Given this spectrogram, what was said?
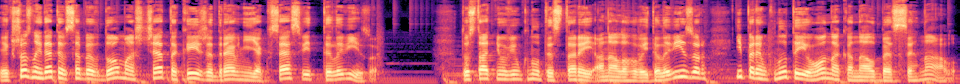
якщо знайдете в себе вдома ще такий же древній, як Всесвіт, телевізор. Достатньо увімкнути старий аналоговий телевізор і перемкнути його на канал без сигналу.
